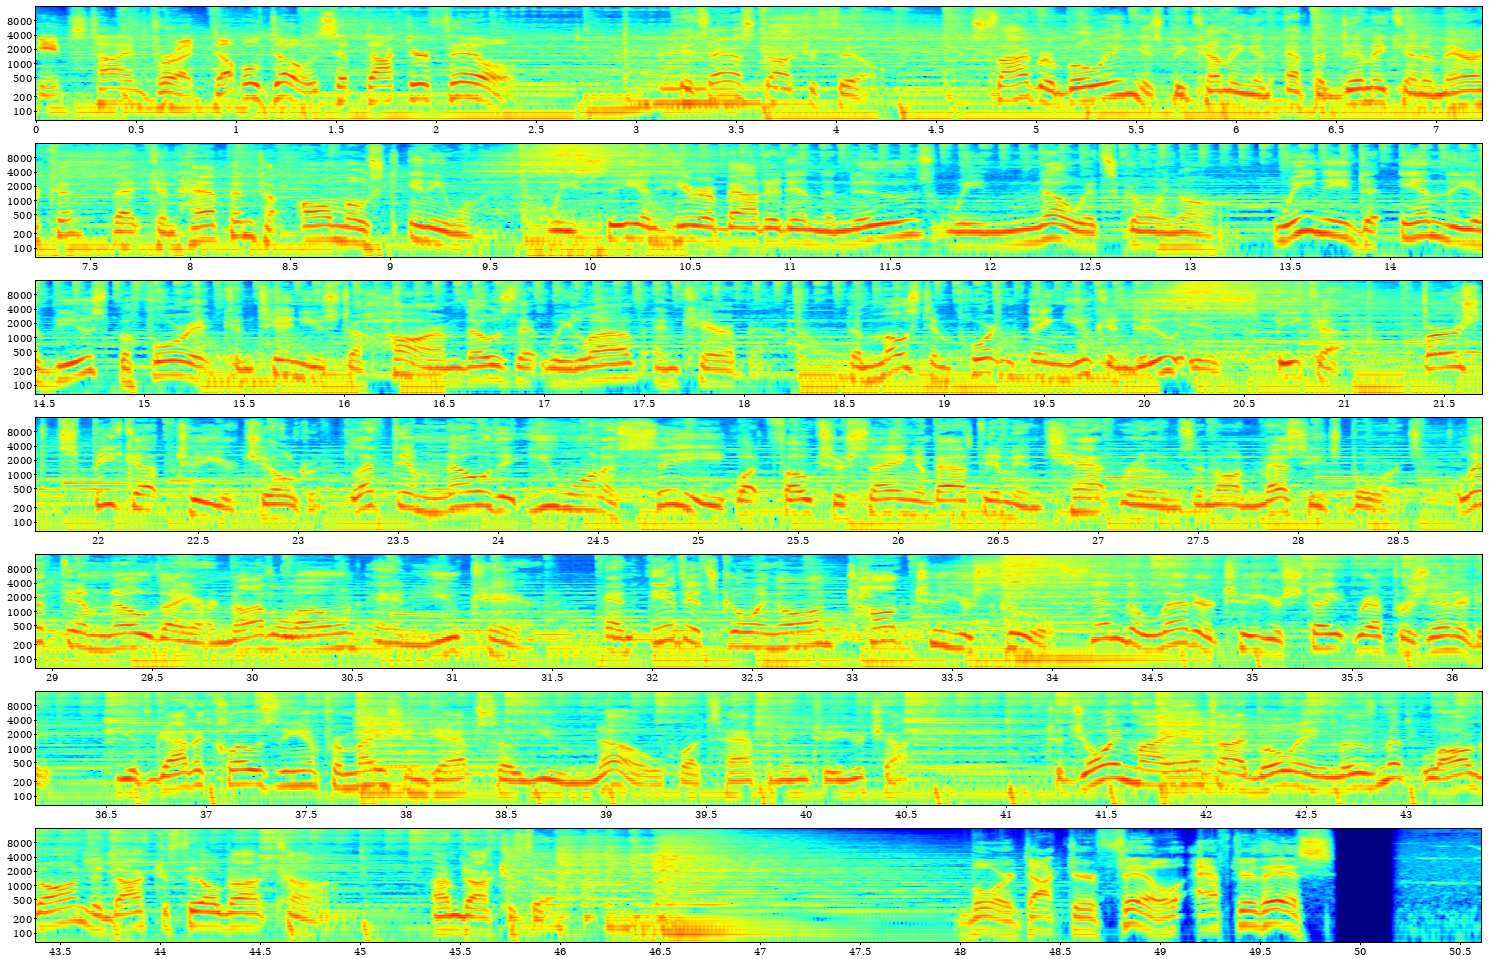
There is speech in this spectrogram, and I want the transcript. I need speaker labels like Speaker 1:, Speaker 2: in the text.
Speaker 1: It's time for a double dose of Dr. Phil.
Speaker 2: It's Ask Dr. Phil. Cyberbullying is becoming an epidemic in America that can happen to almost anyone. We see and hear about it in the news. We know it's going on. We need to end the abuse before it continues to harm those that we love and care about. The most important thing you can do is speak up. First, speak up to your children. Let them know that you want to see what folks are saying about them in chat rooms and on message boards. Let them know they are not alone and you care. And if it's going on, talk to your school. Send a letter to your state representative. You've got to close the information gap so you know what's happening to your child. To join my anti bullying movement, log on to drphil.com. I'm Dr. Phil.
Speaker 1: More Dr. Phil after this.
